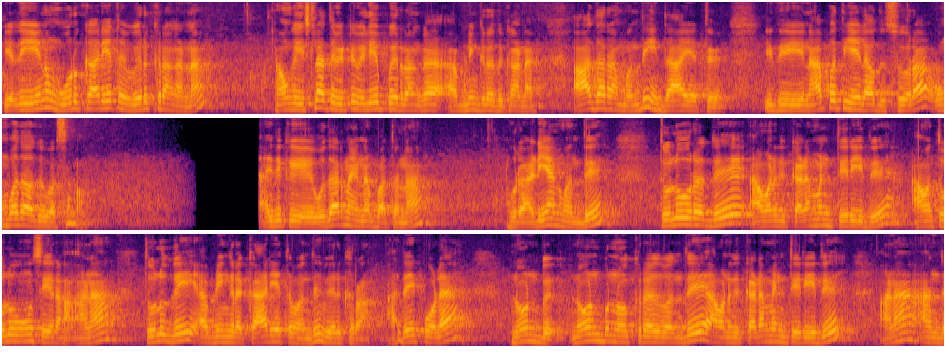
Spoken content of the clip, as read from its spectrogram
எதையேனும் ஒரு காரியத்தை வெறுக்கிறாங்கன்னா அவங்க இஸ்லாத்தை விட்டு வெளியே போயிடுறாங்க அப்படிங்கிறதுக்கான ஆதாரம் வந்து இந்த ஆயத்து. இது நாற்பத்தி ஏழாவது சூறா ஒன்பதாவது வசனம். இதுக்கு உதாரணம் என்ன பார்த்தோன்னா ஒரு அடியான் வந்து தொழுவுறது அவனுக்கு கடமைன்னு தெரியுது அவன் தொழுவும் செய்கிறான் ஆனால் தொழுகை அப்படிங்கிற காரியத்தை வந்து வெறுக்கிறான். அதே போல் நோன்பு. நோன்பு நோக்கிறது வந்து அவனுக்கு கடமைன்னு தெரியுது ஆனால் அந்த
